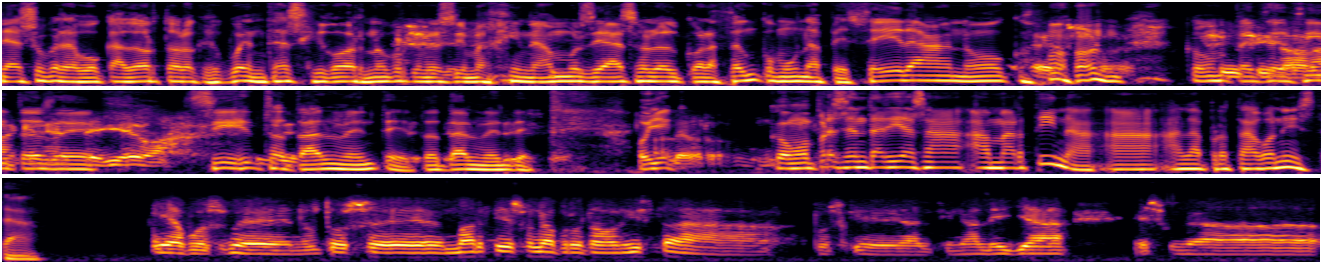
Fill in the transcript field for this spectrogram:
Ya súper evocador todo lo que cuentas, Igor, ¿no? Porque nos imaginamos ya solo el corazón como una pecera, ¿no? Con, con pececitos de... Sí, totalmente, totalmente. Oye, ¿cómo presentarías a, Martina, a, la protagonista? Ya, pues eh, nosotros, eh, es una protagonista, pues que al final ella es una,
